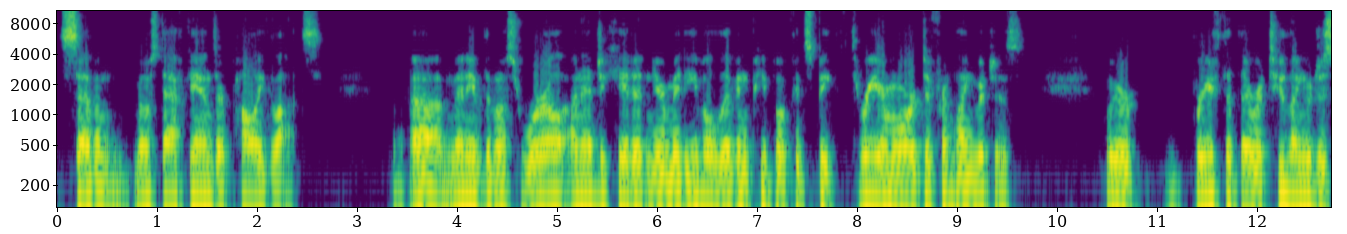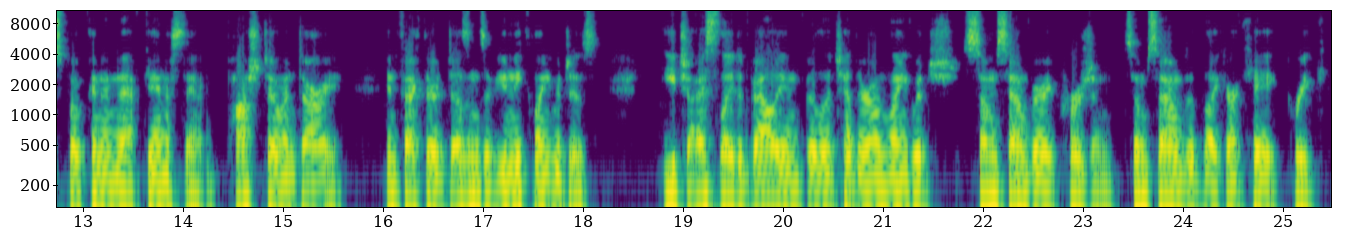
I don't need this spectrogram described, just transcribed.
seven. Most Afghans are polyglots. Uh, many of the most rural, uneducated, near medieval living people could speak three or more different languages. We were briefed that there were two languages spoken in Afghanistan Pashto and Dari. In fact, there are dozens of unique languages. Each isolated valley and village had their own language. Some sound very Persian, some sounded like archaic Greek.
